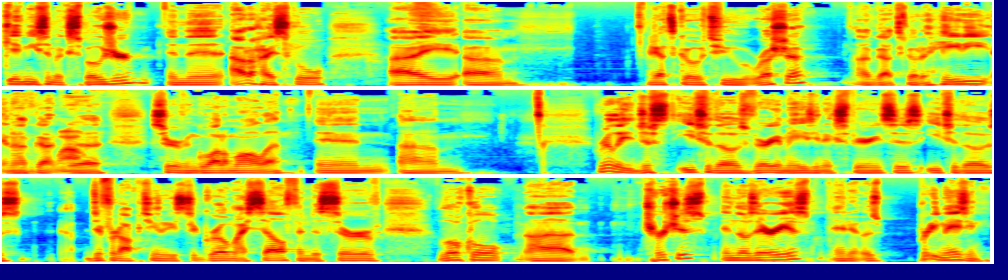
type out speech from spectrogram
gave me some exposure. And then out of high school, I um, I got to go to Russia. I've got to go to Haiti, and I've gotten Wow. to serve in Guatemala. And um, really, just each of those very amazing experiences. Each of those different opportunities to grow myself and to serve local uh, churches in those areas, and it was pretty amazing.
